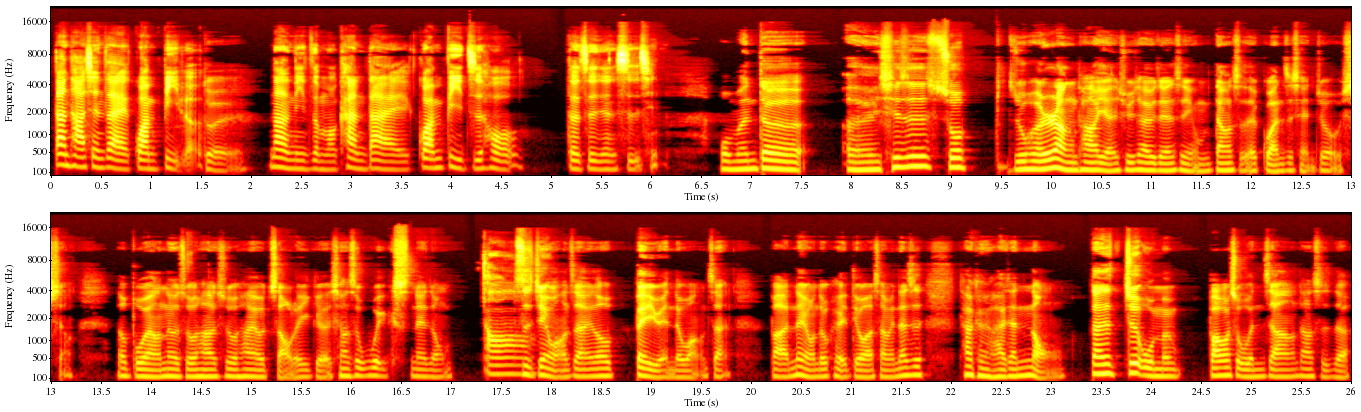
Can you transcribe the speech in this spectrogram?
但他现在关闭了。对，那你怎么看待关闭之后的这件事情？我们的呃，其实说如何让它延续下去这件事情，我们当时在关之前就有想。然后博洋那个时候他说他有找了一个像是 Wix 那种自建网站，然后备援的网站，把内容都可以丢到上面，但是他可能还在弄。但是，就是我们包括是文章当时的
